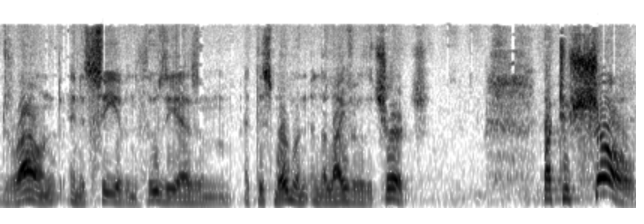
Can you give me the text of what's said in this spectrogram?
drowned in a sea of enthusiasm at this moment in the life of the church, but to show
